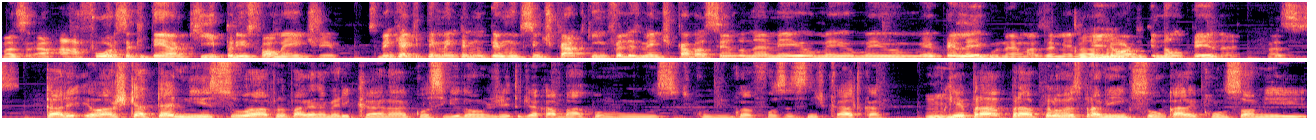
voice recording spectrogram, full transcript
Mas a, a força que tem aqui, principalmente. Se bem que aqui também tem, tem muito sindicato que, infelizmente, acaba sendo né, meio, meio, meio, meio pelego, né? Mas é me- Aham. melhor do que não ter, né? Mas. Cara, eu acho que até nisso a propaganda americana conseguiu dar um jeito de acabar com, os- com, com a força do sindicato, cara. hum, Porque, pra, pra- pelo menos pra mim, que sou um cara que consome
